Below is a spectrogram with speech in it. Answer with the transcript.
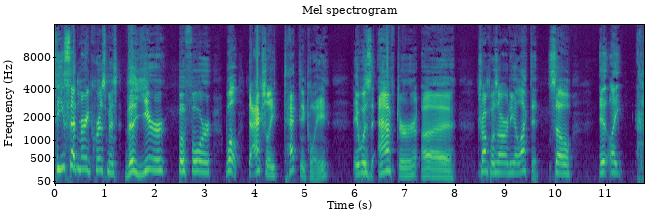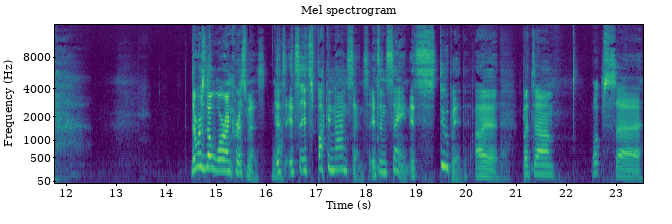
he said Merry Christmas the year before. Well, actually, technically, it was after uh, Trump was already elected. So it like there was no war on Christmas. Yeah. It's it's it's fucking nonsense. It's insane. It's stupid. Uh, but um, whoops. Uh,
